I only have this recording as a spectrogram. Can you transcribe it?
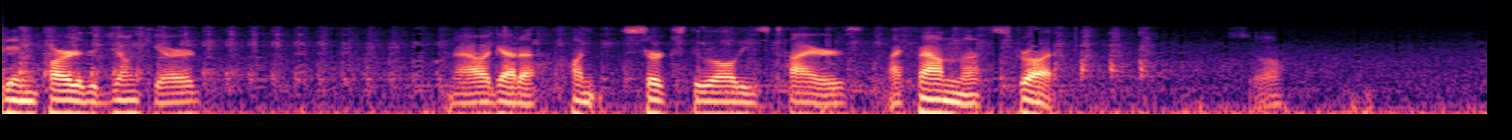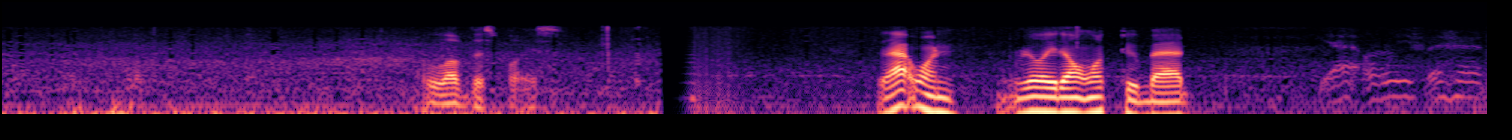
Hidden part of the junkyard. Now I gotta hunt, search through all these tires. I found the strut. So. I love this place. That one really don't look too bad. Yeah, only if it had.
